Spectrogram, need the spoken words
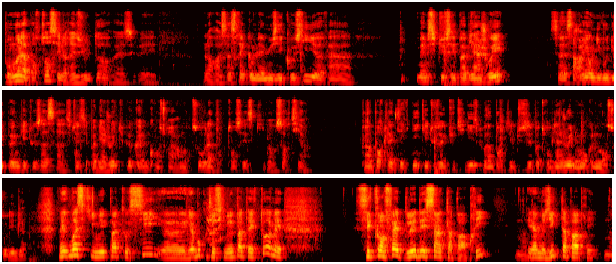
pour moi l'important c'est le résultat. ouais, c'est- Alors ça serait comme la musique aussi. euh, Enfin, même si tu sais pas bien jouer, ça, ça revient au niveau du punk et tout ça, ça. Si tu sais pas bien jouer, tu peux quand même construire un morceau. L'important c'est ce qui va en sortir. Peu importe la technique et tout ça que tu utilises, peu importe si tu sais pas trop bien jouer, du moment que le morceau il est bien. Mais moi, ce qui m'épate aussi, euh, il y a beaucoup de choses qui m'épatent avec toi, mais c'est qu'en fait, le dessin, t'as pas appris, Non. et la musique, t'as pas appris. Non.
